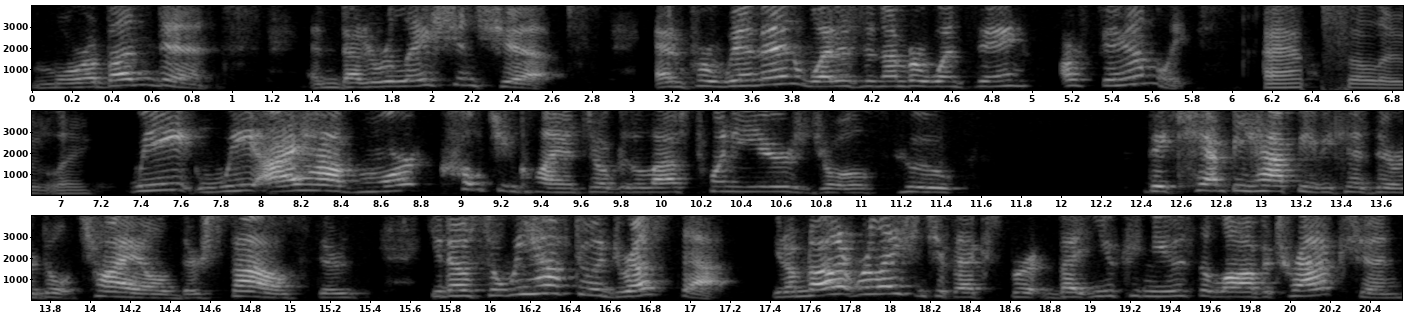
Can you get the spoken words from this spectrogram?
more abundance and better relationships. And for women what is the number one thing? Our families. Absolutely. We we i have more coaching clients over the last 20 years Jewels who they can't be happy because their adult child their spouse their you know so we have to address that you know i'm not a relationship expert but you can use the law of attraction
